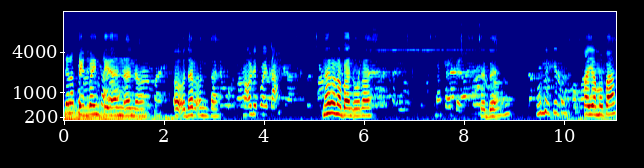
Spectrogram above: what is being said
Tig 20 an, ano. Oo, daron ta. Mauli po ita. Naroon na ba ang oras? Seven? Huli kita. Kaya mo pa?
